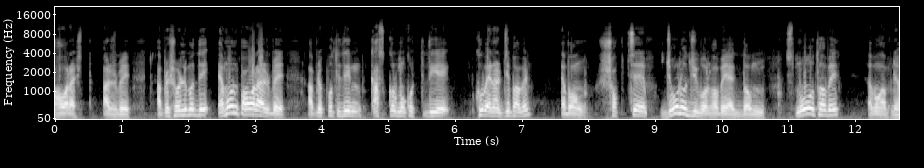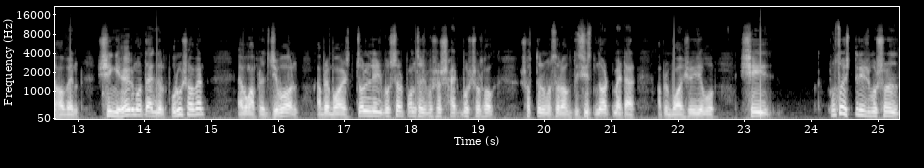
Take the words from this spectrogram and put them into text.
পাওয়ার আস আসবে। আপনার শরীরের মধ্যে এমন পাওয়ার আসবে, আপনি প্রতিদিন কাজকর্ম করতে দিয়ে খুব এনার্জি পাবেন। এবং সবচেয়ে যৌন জীবন হবে একদম স্মুথ হবে এবং আপনি হবেন সিংহের মতো একজন পুরুষ হবেন এবং আপনার জীবন, আপনার বয়স চল্লিশ বছর, পঞ্চাশ বছর, ষাট বছর হোক, সত্তর বছর হোক দিস ইজ নট ম্যাটার আপনার বয়স হয়ে যাব সেই পঁচিশ তিরিশ বছর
